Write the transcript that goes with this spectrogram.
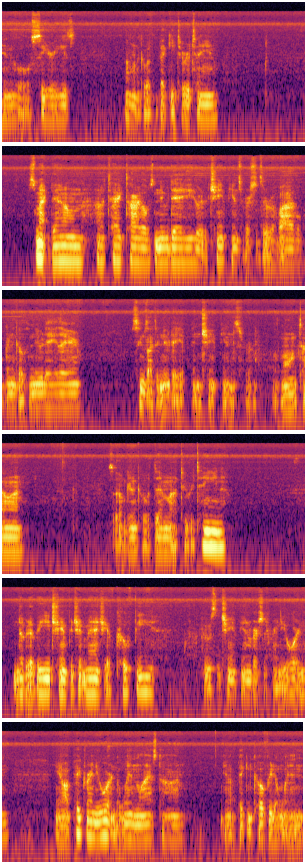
in the little series, I'm going to go with Becky to retain. SmackDown uh, tag titles, New Day, are the champions versus the Revival. We're going to go with New Day there. Seems like the New Day have been champions for a long time. So I'm going to go with them uh, to retain. WWE Championship match, you have Kofi, who is the champion, versus Randy Orton. You know, I picked Randy Orton to win last time, and I'm picking Kofi to win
